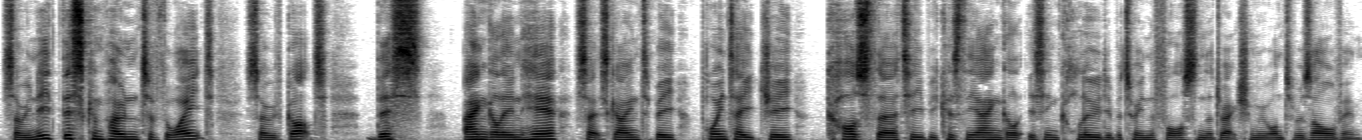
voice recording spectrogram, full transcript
So we need this component of the weight so we've got this angle in here so it's going to be 0.8g cos 30 because the angle is included between the force and the direction we want to resolve in.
